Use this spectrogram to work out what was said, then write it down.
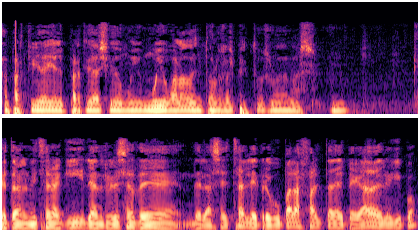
a partir de ahí el partido ha sido muy, muy igualado en todos los aspectos, no demás. ¿Qué tal, mister? Aquí, Leandro Iglesias de, de la Sexta. ¿Le preocupa la falta de pegada del equipo?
